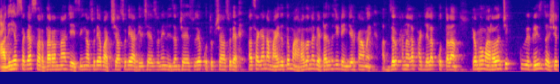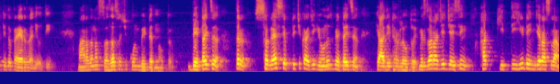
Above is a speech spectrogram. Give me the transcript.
आधी ह्या सगळ्या सरदारांना जयसिंग असू द्या बादशाह असू द्या आदिलशाही असू द्या निजामशाही असू द्या कुतुबशाह असू द्या ह्या सगळ्यांना माहीत होतं महाराजांना भेटायचं म्हणजे डेंजर काम आहे. अफजल खानाला फाडलेला पुतळा त्यामुळे महाराजांची वेगळीच दहशत तिथं तयार झाली होती. महाराजांना सहजासहजी कोण भेटत नव्हतं. भेटायचं तर सगळ्या सेफ्टीची काळजी घेऊनच भेटायचं हे आधी ठरलं होतं. मिर्झा राजे जयसिंग हा कितीही डेंजर असला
